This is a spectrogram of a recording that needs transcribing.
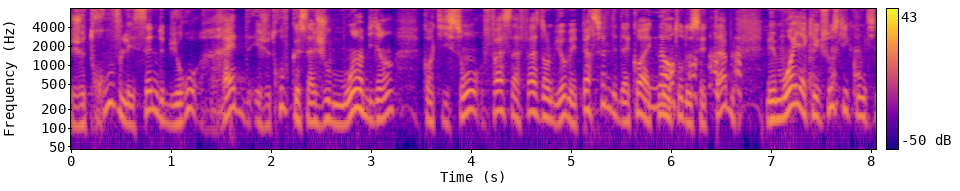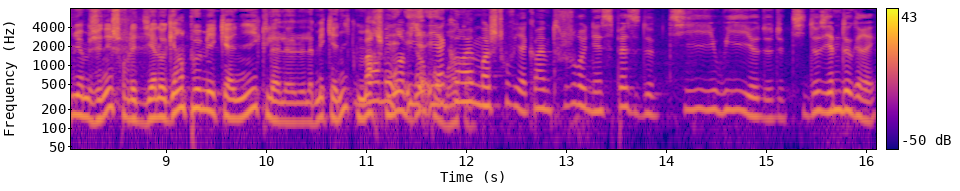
Je trouve les scènes de bureau raides et je trouve que ça joue moins bien quand ils sont face à face dans le bureau. Mais personne n'est d'accord avec moi autour de cette table. Mais moi, il y a quelque chose qui continue à me gêner. Je trouve les dialogues un peu mécaniques. La, la- la mécanique marche Non, moins il y bien a- pour Il y a moi. quand même, moi je trouve, il y a quand même toujours une espèce de petit, oui, de, de petit deuxième degré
